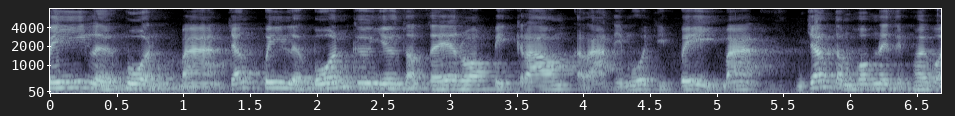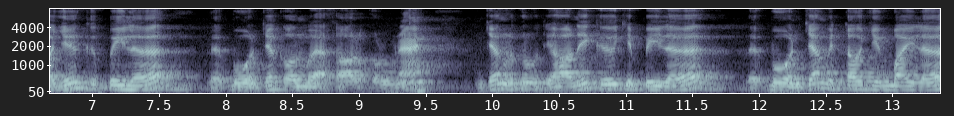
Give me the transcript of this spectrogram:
2លើ4បាទអញ្ចឹង2លើ4គឺយើងសរសេររាប់ពីក្រោមកលាទី1ទី2បាទអញ្ចឹងទំហំនៃសិភៅរបស់យើងគឺ2លើលើ4អញ្ចឹងកូនមើលអក្សរលោកគ្រូណាអញ្ចឹងលោកគ្រូឧទាហរណ៍នេះគឺជា2លើ លើ4អញ្ចឹងវាតូចជាង3លើ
